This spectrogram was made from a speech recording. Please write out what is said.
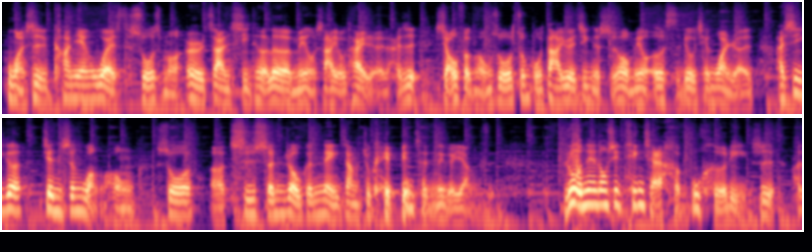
不管是 Kanye West 说什么二战希特勒没有杀犹太人，还是小粉红说中国大跃进的时候没有饿死六千万人，还是一个健身网红说呃吃生肉跟内脏就可以变成那个样子。如果那些东西听起来很不合理，是很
